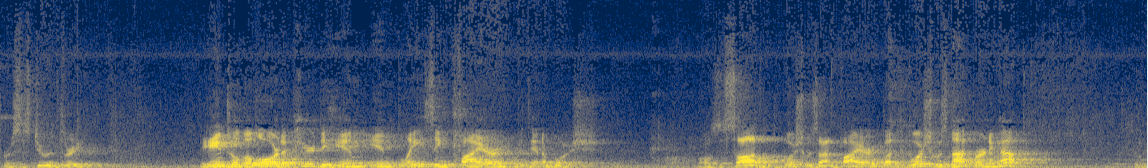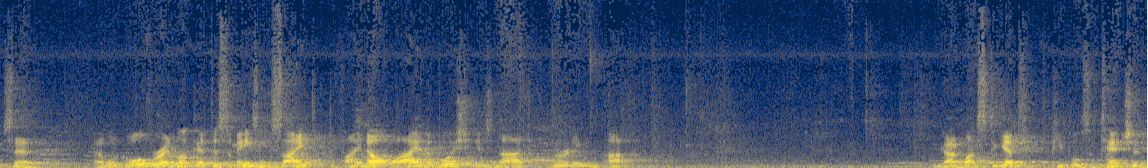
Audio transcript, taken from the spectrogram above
Verses 2 and 3. The angel of the Lord appeared to him in blazing fire within a bush. Moses saw that the bush was on fire, but the bush was not burning up. So he said, I will go over and look at this amazing sight find out why the bush is not burning up. God wants to get people's attention.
